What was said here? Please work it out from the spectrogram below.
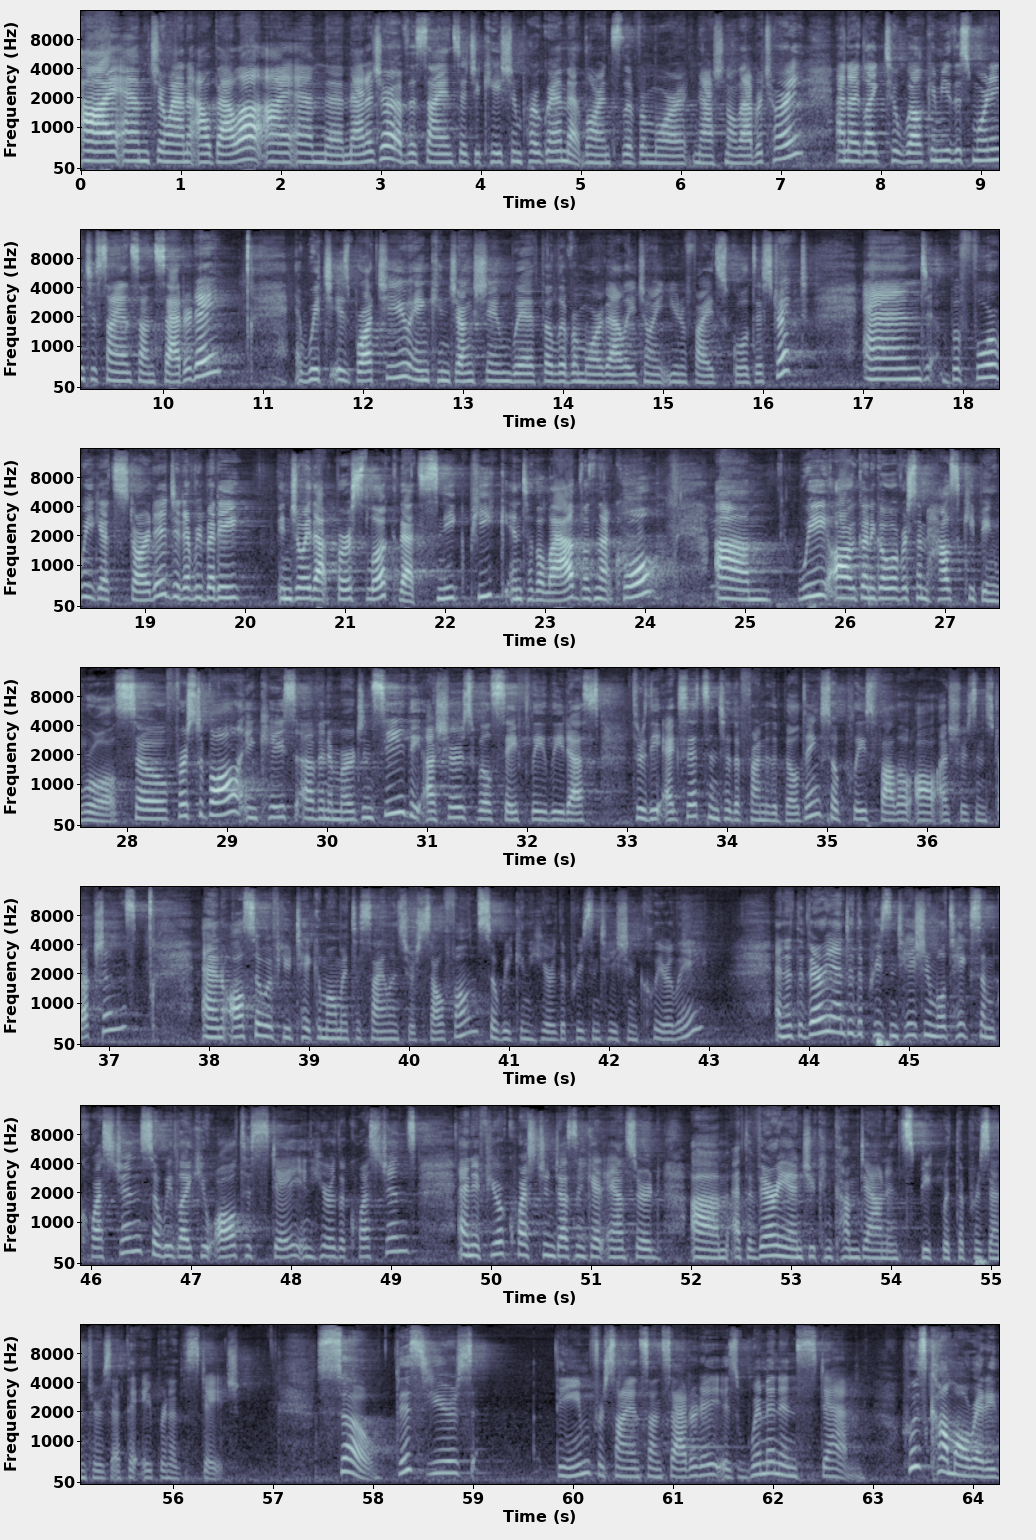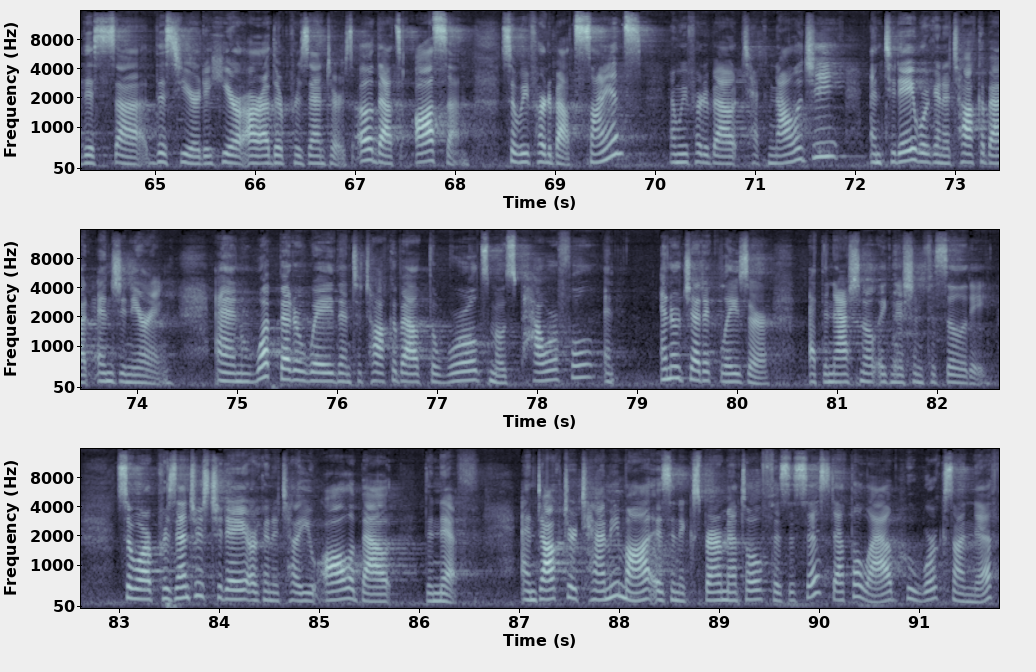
I am Joanna Albala. I am the manager of the Science Education Program at Lawrence Livermore National Laboratory, and I'd like to welcome you this morning to Science on Saturday, which is brought to you in conjunction with the Livermore Valley Joint Unified School District. And before we get started, did everybody enjoy that first look, that sneak peek into the lab? Wasn't that cool? Um, we are going to go over some housekeeping rules. So first of all, in case of an emergency, the ushers will safely lead us through the exits into the front of the building, so please follow all ushers' instructions. And also, if you take a moment to silence your cell phones so we can hear the presentation clearly. And at the very end of the presentation, we'll take some questions. So we'd like you all to stay and hear the questions. And if your question doesn't get answered um, at the very end, you can come down and speak with the presenters at the apron of the stage. So this year's theme for Science on Saturday is Women in STEM. Who's come already this, uh, this year to hear our other presenters? Oh, that's awesome. So we've heard about science, and we've heard about technology, and today we're going to talk about engineering. And what better way than to talk about the world's most powerful and energetic laser at the National Ignition Facility. So our presenters today are going to tell you all about the NIF. And Dr. Tammy Ma is an experimental physicist at the lab who works on NIF.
